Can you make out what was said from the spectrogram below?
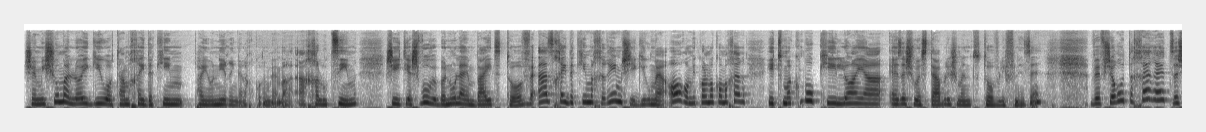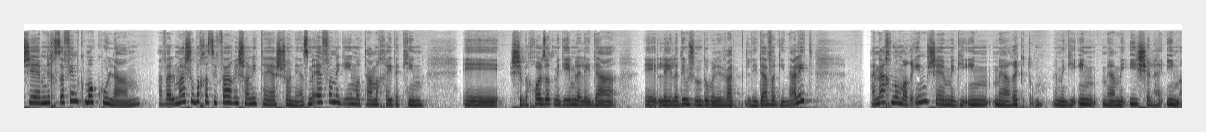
שמשום מה לא הגיעו אותם חיידקים pioneering, אנחנו קוראים להם החלוצים, שהתיישבו ובנו להם בית טוב, ואז חיידקים אחרים שהגיעו מהעור או מכל מקום אחר, התמקמו כי לא היה איזשהו establishment טוב לפני זה. ואפשרות אחרת זה שהם נחשפים כמו כולם, אבל משהו בחשיפה הראשונית היה שונה. אז מאיפה מגיעים אותם החיידקים אה, שבכל זאת מגיעים ללידה, אה, לילדים שנולדו בלידה וגינלית? אנחנו מראים שהם מגיעים מהרקטום, הם מגיעים מהמעי של האימא.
